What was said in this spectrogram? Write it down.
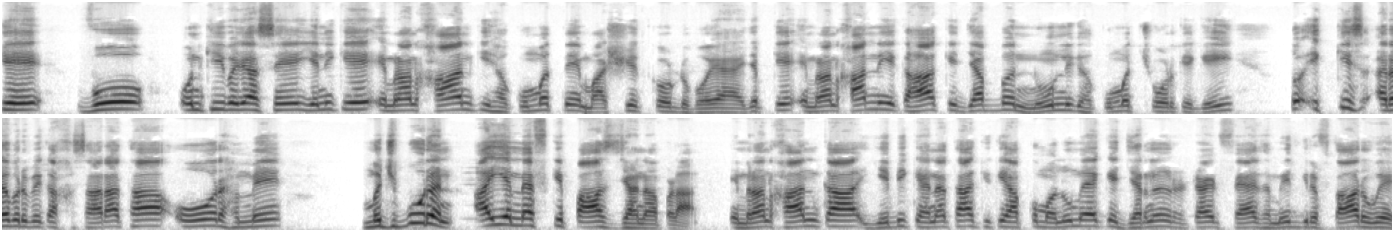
کہ وہ ان کی وجہ سے یعنی کہ عمران خان کی حکومت نے معاشیت کو ڈبویا ہے۔ جبکہ عمران خان نے یہ کہا کہ جب نون لیگ حکومت چھوڑ کے گئی تو اکیس ارب روپے کا خسارہ تھا اور ہمیں مجبوراً آئی ایم ایف کے پاس جانا پڑا۔ عمران خان کا یہ بھی کہنا تھا، کیونکہ آپ کو معلوم ہے کہ جنرل ریٹائرڈ فیض حمید گرفتار ہوئے۔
